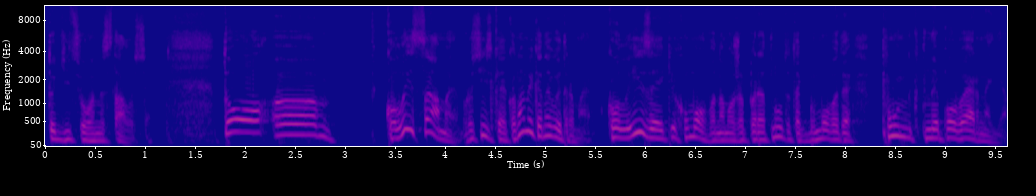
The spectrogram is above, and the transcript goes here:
Тоді цього не сталося. То е, коли саме російська економіка не витримає, коли за яких умов вона може перетнути, так би мовити, пункт неповернення,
